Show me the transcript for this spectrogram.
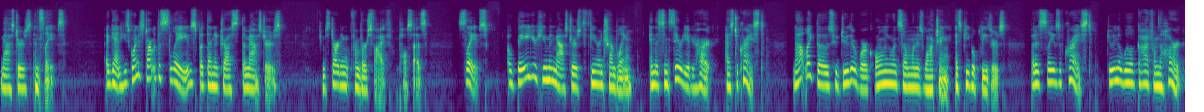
masters and slaves. Again, he's going to start with the slaves, but then address the masters. I'm starting from verse 5. Paul says, Slaves, obey your human masters with fear and trembling, in the sincerity of your heart, as to Christ, not like those who do their work only when someone is watching, as people pleasers, but as slaves of Christ, doing the will of God from the heart.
